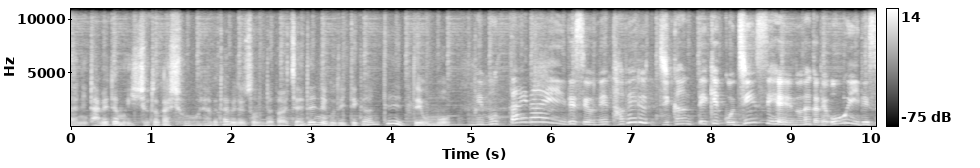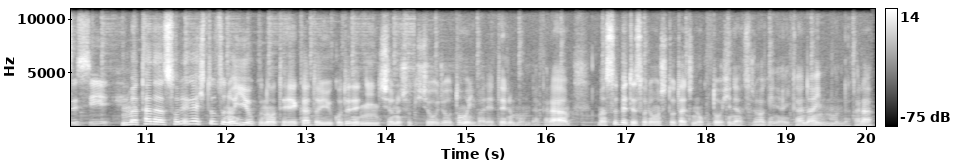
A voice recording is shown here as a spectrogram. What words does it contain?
何食べても一緒とかしょうがなく食べてそんなバチャイなこと言ってかんてって思う。ね、もったいないですよね。食べる時間って結構人生の中で多いですし。まあ、ただそれが一つの意欲の低下ということで認知症の初期症状とも言われてるもんだから、まあ、全てそれを人たちのことを非難するわけにはいかないもんだから、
